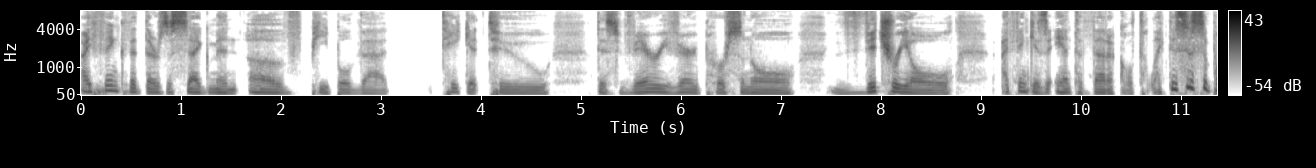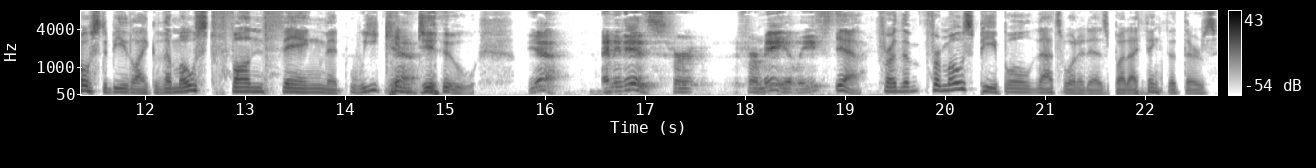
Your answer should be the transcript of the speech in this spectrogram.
I think that there's a segment of people that take it to this very, very personal vitriol I think is antithetical to like this is supposed to be like the most fun thing that we can yeah. do. Yeah. And it is for for me at least. Yeah, for the for most people that's what it is, but I think that there's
